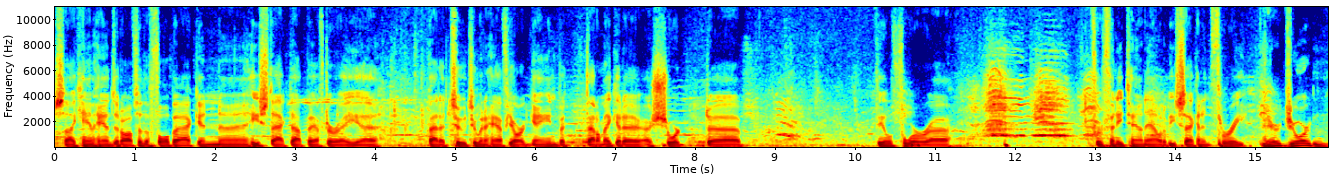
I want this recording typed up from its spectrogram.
Sycam hands it off to the fullback, and uh, he's stacked up after a uh, about a two, two and a half yard gain, but that'll make it a, a short uh, field for uh, for Finneytown now to be second and three. Air Jordan,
